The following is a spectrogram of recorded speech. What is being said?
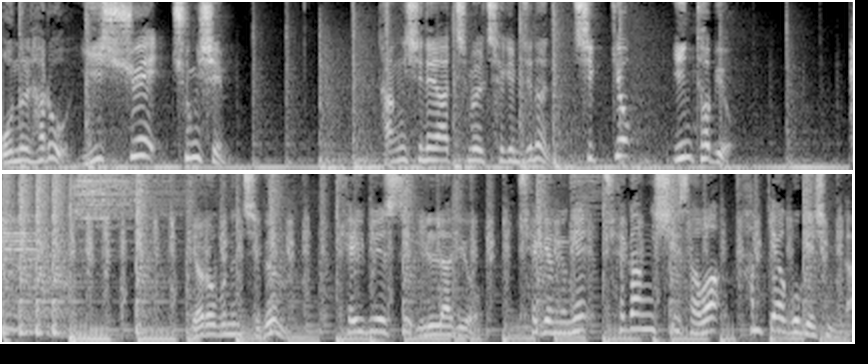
오늘 하루 이슈의 중심. 당신의 아침을 책임지는 직격 인터뷰. 여러분은 지금 KBS 일라디오 최경영의 최강 시사와 함께하고 계십니다.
